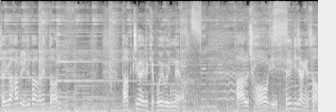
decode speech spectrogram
저희가 하루 1박을 했던 박지가 이렇게 보이고 있네요. 바로 저기 헬기장에서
